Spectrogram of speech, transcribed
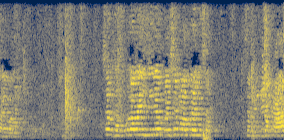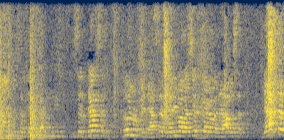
साहेबांना सर घरकुलाला इंजिनियर पैसे मागू राहिले सर. सर तुमचा काय सर द्या सर. द्या सर. दोन रुपये द्या सर. गरीबाला शेतकऱ्याला द्यावं सर. द्या सर.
